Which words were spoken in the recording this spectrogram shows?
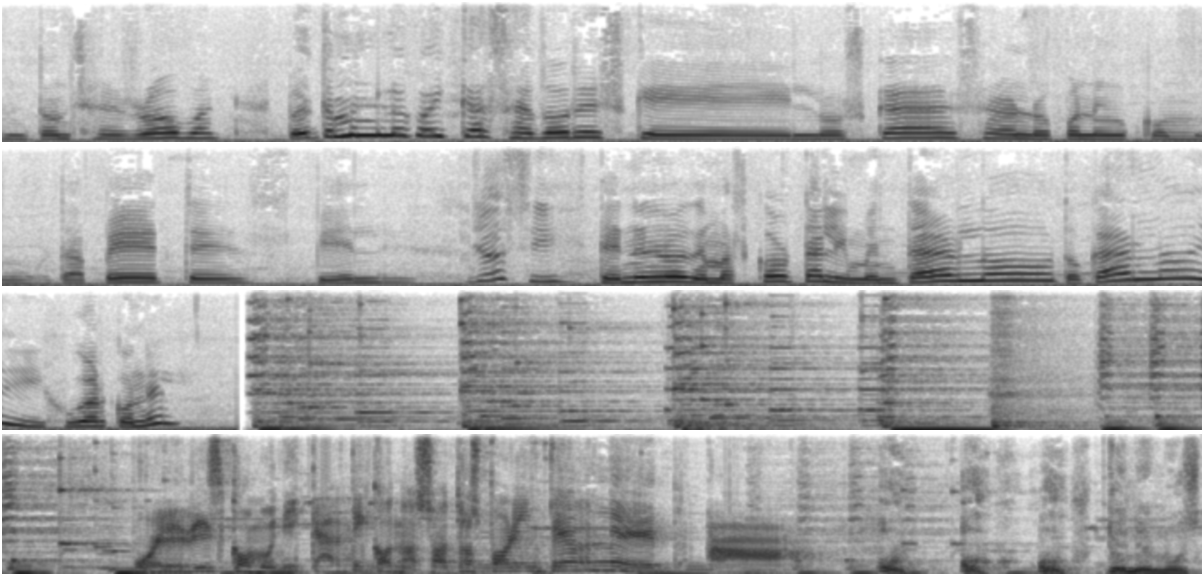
entonces roban. Pero también luego hay cazadores que los cazan, lo ponen como tapetes, pieles. Yo sí, tenerlo de mascota, alimentarlo, tocarlo y jugar con él. Puedes comunicarte con nosotros por internet. Ah. Oh, oh, oh, tenemos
